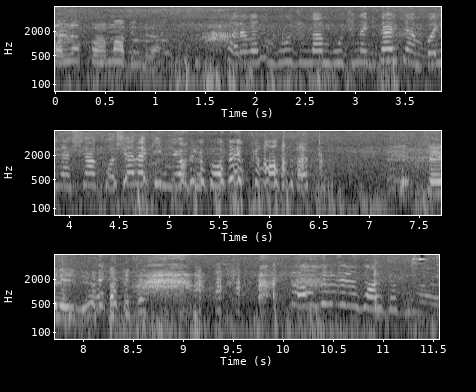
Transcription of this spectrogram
vallahi parmağı bin lira. Karavanın bu ucundan bu ucuna giderken bayır aşağı koşarak iniyorum. Oraya kaldım. Şöyle iniyor. Kaldır biraz arkasına.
